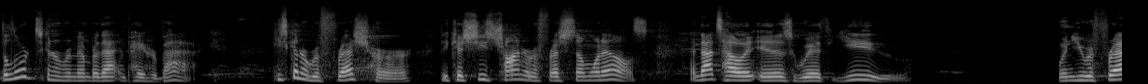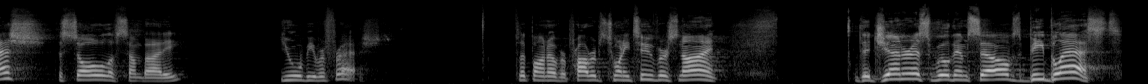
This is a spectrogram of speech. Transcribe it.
The Lord's going to remember that and pay her back. He's going to refresh her because she's trying to refresh someone else. And that's how it is with you. When you refresh the soul of somebody, you will be refreshed. Flip on over. Proverbs 22, verse 9. The generous will themselves be blessed,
